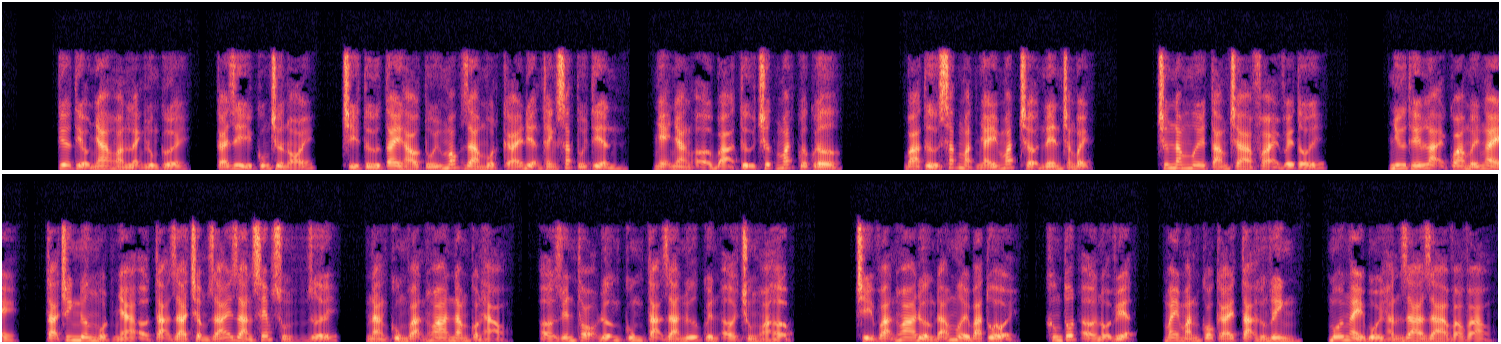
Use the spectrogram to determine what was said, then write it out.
Kia tiểu nha hoàn lạnh lùng cười, cái gì cũng chưa nói, chỉ từ tay háo túi móc ra một cái điện thanh sắc túi tiền, nhẹ nhàng ở bà tử trước mắt quơ quơ. Bà tử sắc mặt nháy mắt trở nên trắng bệnh. chương 58 cha phải về tới. Như thế lại qua mấy ngày, tạ trinh nương một nhà ở tạ gia chậm rãi dàn xếp xuống dưới, nàng cùng vạn hoa năm còn hảo, ở duyên thọ đường cùng tạ gia nữ quyến ở Trung Hòa Hợp. Chỉ vạn hoa đường đã 13 tuổi, không tốt ở nội viện, may mắn có cái tạ hướng vinh, mỗi ngày bồi hắn ra ra vào vào.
